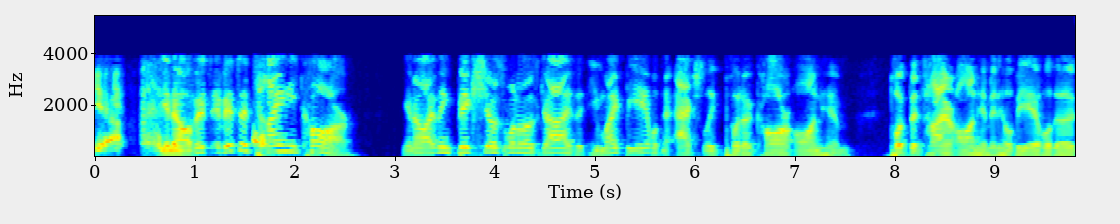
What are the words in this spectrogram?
Yeah. You know, if it's if it's a oh. tiny car, you know, I think Big Show's one of those guys that you might be able to actually put a car on him, put the tire on him, and he'll be able to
